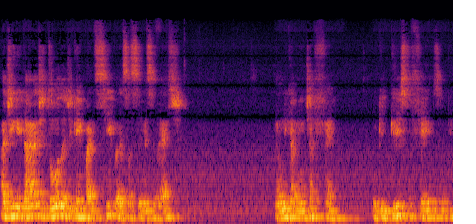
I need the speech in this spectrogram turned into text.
A dignidade toda de quem participa dessa ceia celeste É unicamente a fé no que Cristo fez e no que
